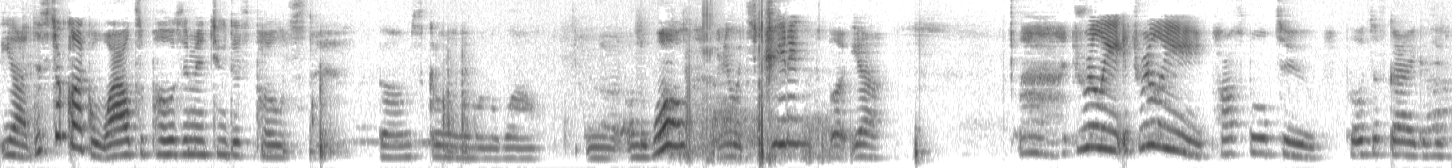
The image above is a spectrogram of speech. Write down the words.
yeah, this took like a while to pose him into this pose. But I'm just going him on the wall. Uh, on the wall, I know it's cheating, but yeah. it's really, it's really possible to pose this guy because he's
